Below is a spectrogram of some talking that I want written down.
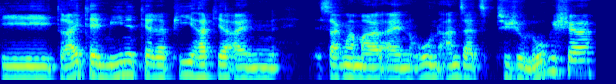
Die Drei-Termine-Therapie hat ja einen, sagen wir mal, einen hohen Ansatz psychologischer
